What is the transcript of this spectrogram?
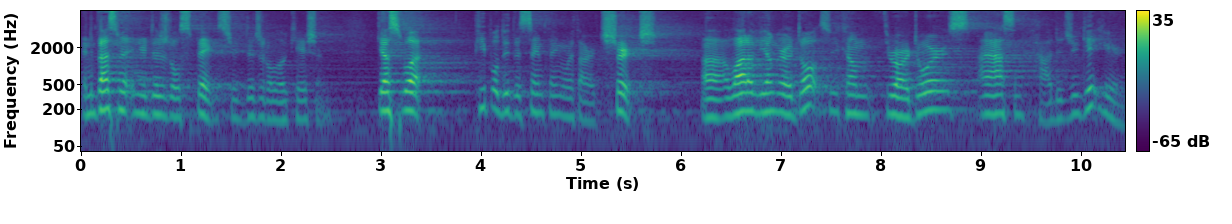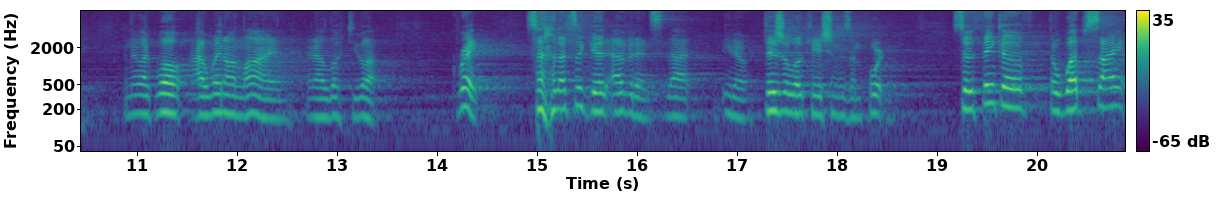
an investment in your digital space, your digital location. Guess what? People do the same thing with our church. Uh, a lot of younger adults who come through our doors, I ask them, How did you get here? And they're like, Well, I went online and I looked you up. Great. So that's a good evidence that you know digital location is important. So think of the website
